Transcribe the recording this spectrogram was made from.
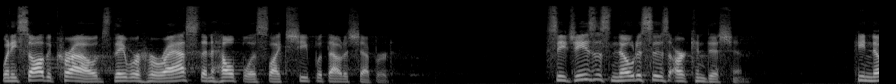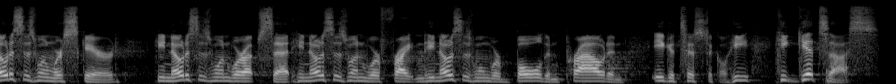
When he saw the crowds, they were harassed and helpless like sheep without a shepherd. See, Jesus notices our condition. He notices when we're scared. He notices when we're upset. He notices when we're frightened. He notices when we're bold and proud and egotistical. He, he gets us.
